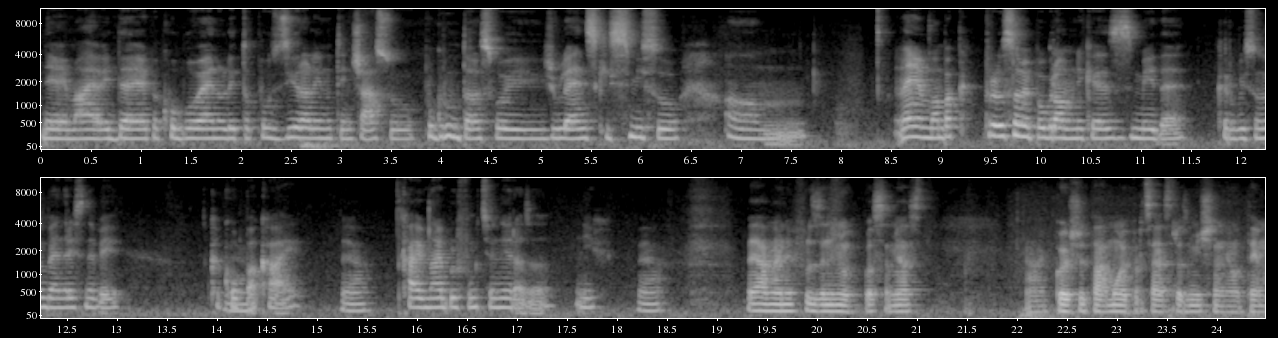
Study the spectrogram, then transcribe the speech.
ne vem, imajo ideje, kako bo eno leto pauzirali in v tem času pogruntali svoj življenjski smisel. Um, ne vem, ampak predvsem je pa ogromno neke zmede, ker v bistvu noben res ne ve, kako Ja. pa kaj Ja, kaj najbolj funkcionira za njih. ja. ja, meni je ful zanimivo, kako sem jaz, ja, ko je še ta moj proces razmišljanja o tem.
